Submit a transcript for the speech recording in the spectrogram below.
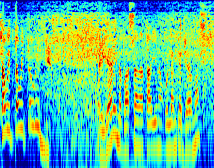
Tawid, tawid, tawid. Ayay, nabasa na tayo ng ulan ka, Jamas.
